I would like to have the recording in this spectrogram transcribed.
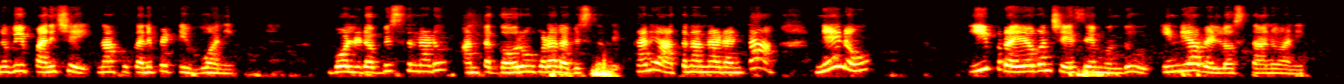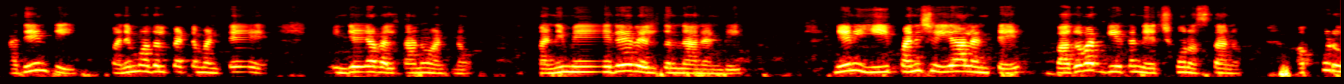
నువ్వు ఈ పని చేయి నాకు కనిపెట్టి ఇవ్వు అని. బోల్డ్ డబ్బిస్తున్నాడు అంత గౌరవం కూడా లభిస్తుంది. కానీ అతను అన్నాడంట నేను ఈ ప్రయోగం చేసే ముందు ఇండియా వెళ్ళొస్తాను అని. అదేంటి? పని మొదలు పెట్టమంటే ఇండియా వెళ్తాను అంటున్నావు. పని మీదే వెళ్తున్నానండి. నేను ఈ పని చేయాలంటే భగవద్గీత నేర్చుకొని వస్తాను. అప్పుడు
